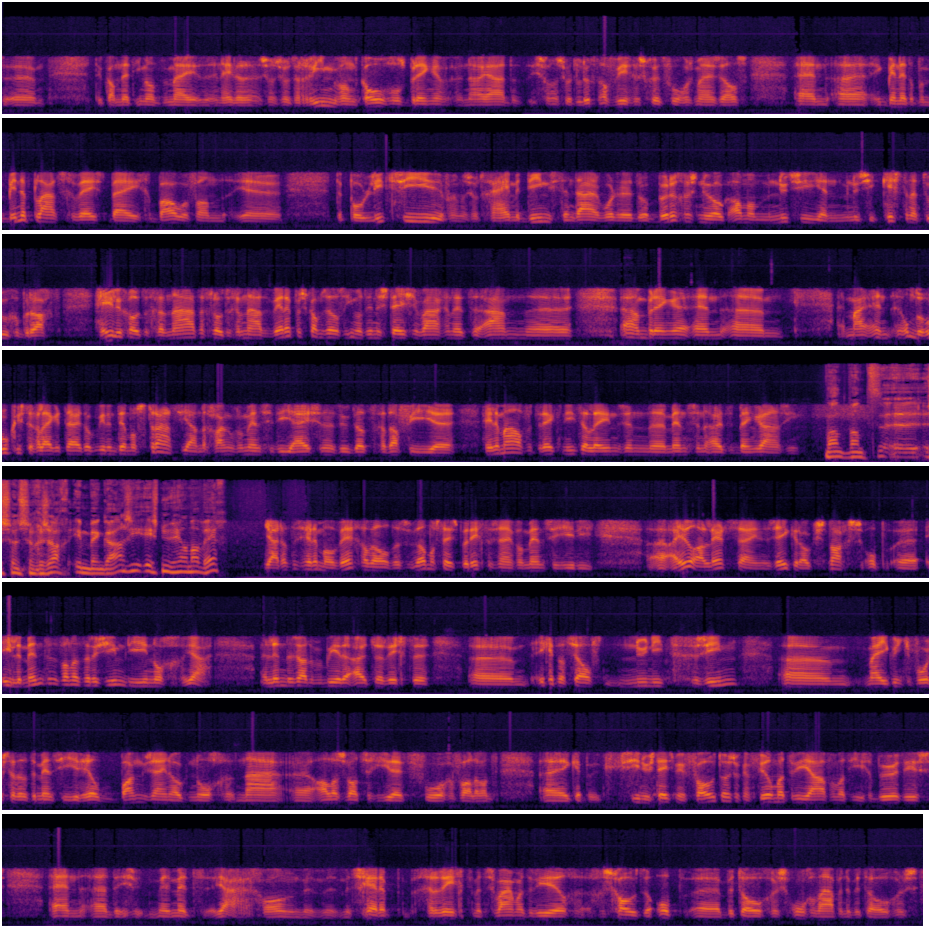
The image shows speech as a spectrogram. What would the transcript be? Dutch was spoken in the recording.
er kwam net iemand bij mij een hele zo'n soort riem van kogels brengen. nou ja, dat is van een soort luchtafweergeschut volgens mij zelfs. En ik ben net op een binnenplaats geweest bij gebouwen van de politie, van een soort geheime dienst. En daar worden door burgers nu ook allemaal munitie en munitiekisten naartoe gebracht. Hele grote granaten, grote granaatwerpers kwam zelfs iemand in een stationwagen het aan, uh, aanbrengen. En... Um, maar en om de hoek is tegelijkertijd ook weer een demonstratie aan de gang van mensen die eisen natuurlijk dat Gaddafi uh, helemaal vertrekt. Niet alleen zijn uh, mensen uit Benghazi. Want, want uh, zijn gezag in Benghazi is nu helemaal weg? Ja, dat is helemaal weg. Alhoewel er wel nog steeds berichten zijn van mensen hier die heel alert zijn. Zeker ook s'nachts op elementen van het regime die nog ja, ellende zouden proberen uit te richten. Uh, ik heb dat zelf nu niet gezien. Um, maar je kunt je voorstellen dat de mensen hier heel bang zijn ook nog na uh, alles wat zich hier heeft voorgevallen. Want uh, ik, heb, ik zie nu steeds meer foto's, ook een filmmateriaal van wat hier gebeurd is. En uh, er is met, ja, gewoon met, scherp gericht, met zwaar materieel geschoten op betogers, ongewapende betogers.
